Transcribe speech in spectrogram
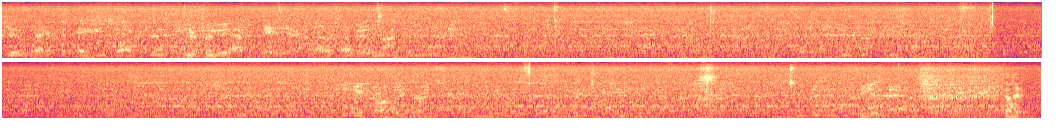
Would I have to? Would I have to pay the extra? Your turn. You have to pay the extra. Okay, I'm not doing that. Did you draw cards? The effect. Go ahead.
